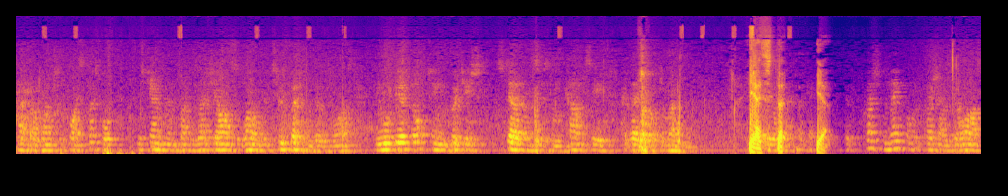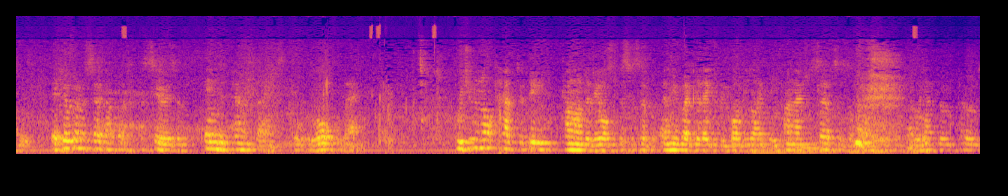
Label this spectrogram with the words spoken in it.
clarify one or two points. First of all, this gentleman has actually answered one of the two questions I was to. You will be adopting British sterling system currency available at the moment? Yes. Okay. Yeah. The question, the main point the question I was going to ask was, if you're going to set up a, a series of independent banks called the lawful bank, would you not have to be come under the auspices of any regulatory body like the Financial Services Authority? And would have to impose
